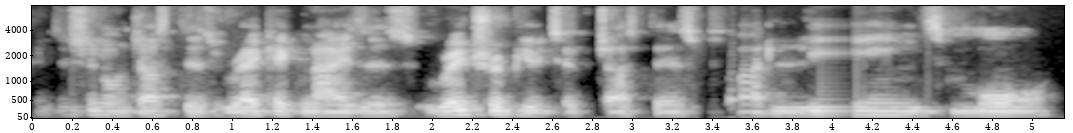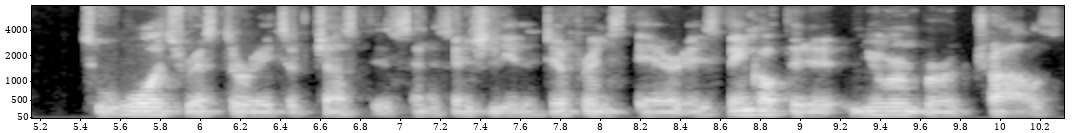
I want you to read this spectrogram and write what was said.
transitional justice recognizes retributive justice, but leans more towards restorative justice. And essentially, the difference there is think of the Nuremberg trials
